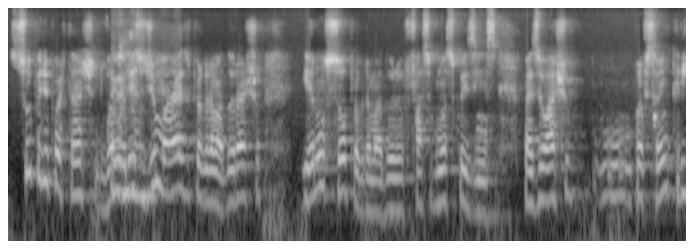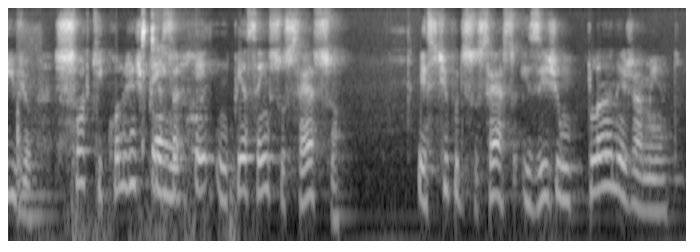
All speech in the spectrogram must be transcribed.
super importante. Valorizo uhum. demais o programador. Acho, eu não sou programador, eu faço algumas coisinhas, mas eu acho uma profissão incrível. Só que quando a gente pensa em, pensa em sucesso, esse tipo de sucesso exige um planejamento.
